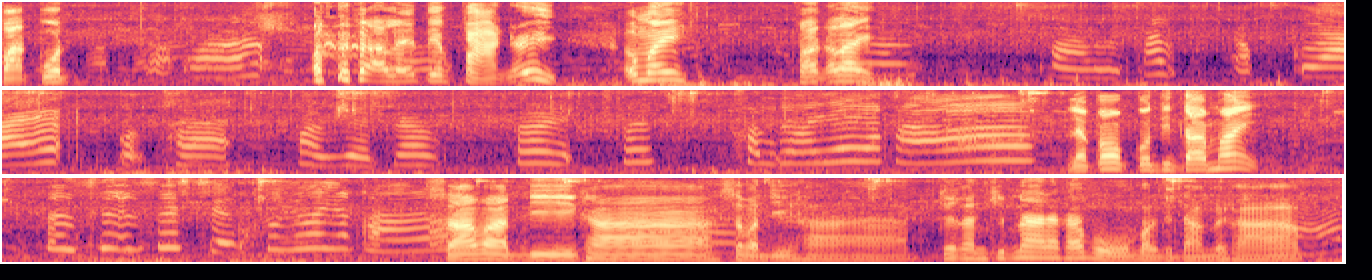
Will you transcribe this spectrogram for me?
ฝากกด อะไรเต็มปากเอ้ยเอาไหมฝากอะไรขอตั้งกดไลค์กดแชร์กดเดือดจังให้ให้ คำด้วยนะคะแล้วก็กดติดตามให้ให้ชื่อชื่อเสียงคุณด้วยนะคะสวัสดีค่ะ สวัสดีครับ เจอกันคลิปหน้านะครับผมฝากติดตามด้วยครับครับ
